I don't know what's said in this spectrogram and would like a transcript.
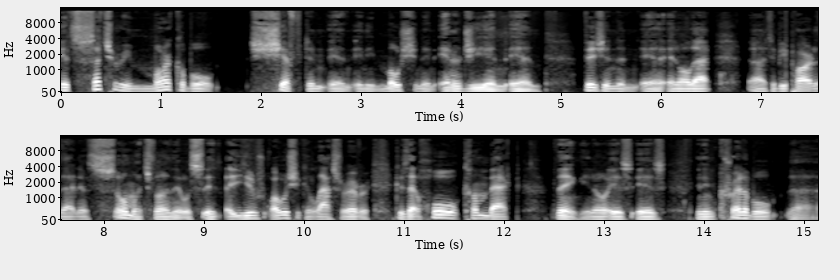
It's such a remarkable shift in, in, in emotion and energy and, and vision and, and, and all that uh, to be part of that. And it was so much fun. It was. It, I wish it could last forever because that whole comeback thing, you know, is is an incredible uh,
